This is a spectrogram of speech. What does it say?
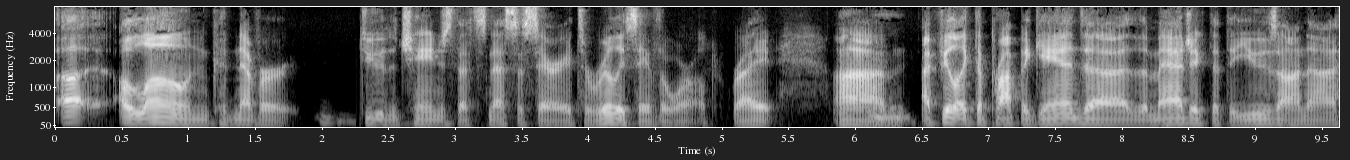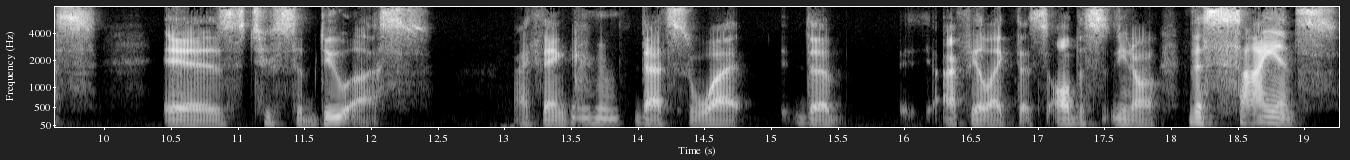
uh, alone could never do the change that's necessary to really save the world right um, mm-hmm. i feel like the propaganda the magic that they use on us is to subdue us I think mm-hmm. that's what the I feel like that's all this you know the science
